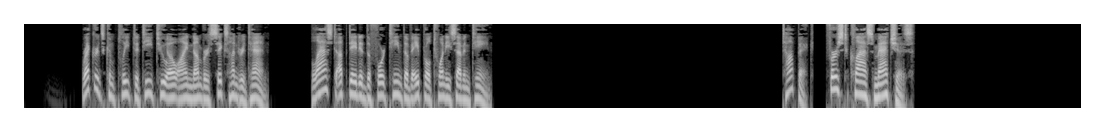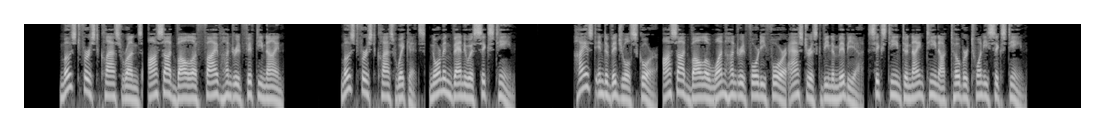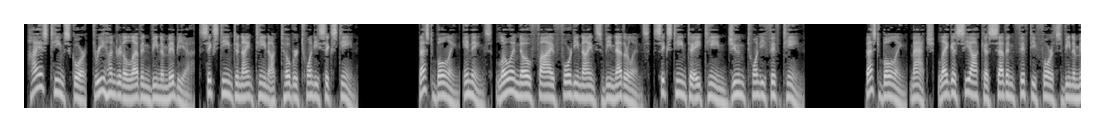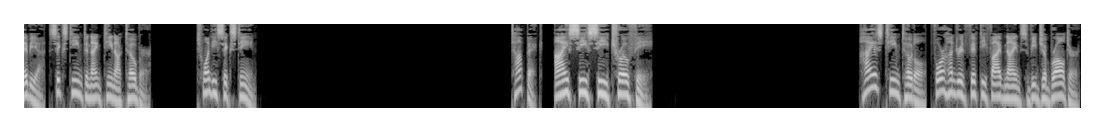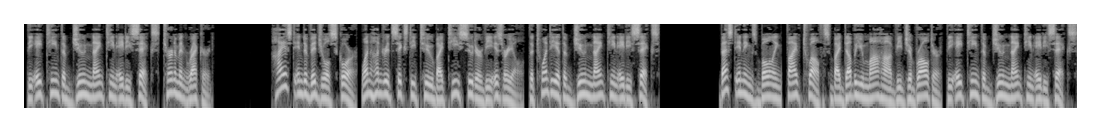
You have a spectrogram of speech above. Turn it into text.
Records complete to T20I number 610 Last updated 14 April 2017. First-class matches. Most first-class runs, Asad Vala 559 Most first-class wickets, Norman Vanua 16 Highest individual score, Asad Vala 144 v Namibia, 16 to 19 October 2016 Highest team score 311 v Namibia 16 to 19 October 2016 Best bowling innings Loa no 5 49 v Netherlands 16 to 18 June 2015 Best bowling match Lega Siaka 7 54 v Namibia 16 to 19 October 2016 Topic ICC trophy Highest team total 455 ninths v Gibraltar, the 18th of June 1986, tournament record. Highest individual score 162 by T Suter v Israel, the 20th of June 1986. Best innings bowling 5 twelfths by W Maha v Gibraltar, the 18th of June 1986.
